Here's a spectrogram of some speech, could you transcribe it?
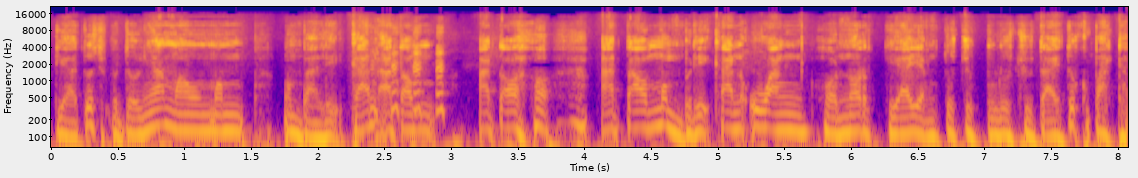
dia tuh sebetulnya mau mem- membalikkan atau atau atau memberikan uang honor dia yang 70 juta itu kepada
